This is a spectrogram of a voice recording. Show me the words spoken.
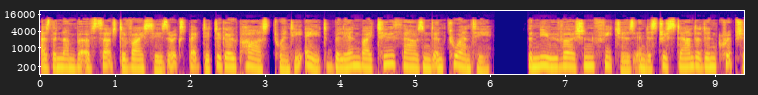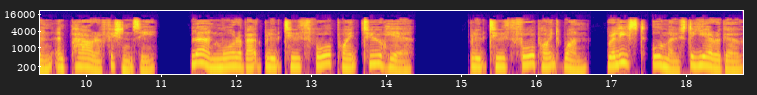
as the number of such devices are expected to go past 28 billion by 2020. The new version features industry-standard encryption and power efficiency. Learn more about Bluetooth 4.2 here. Bluetooth 4.1, released almost a year ago,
